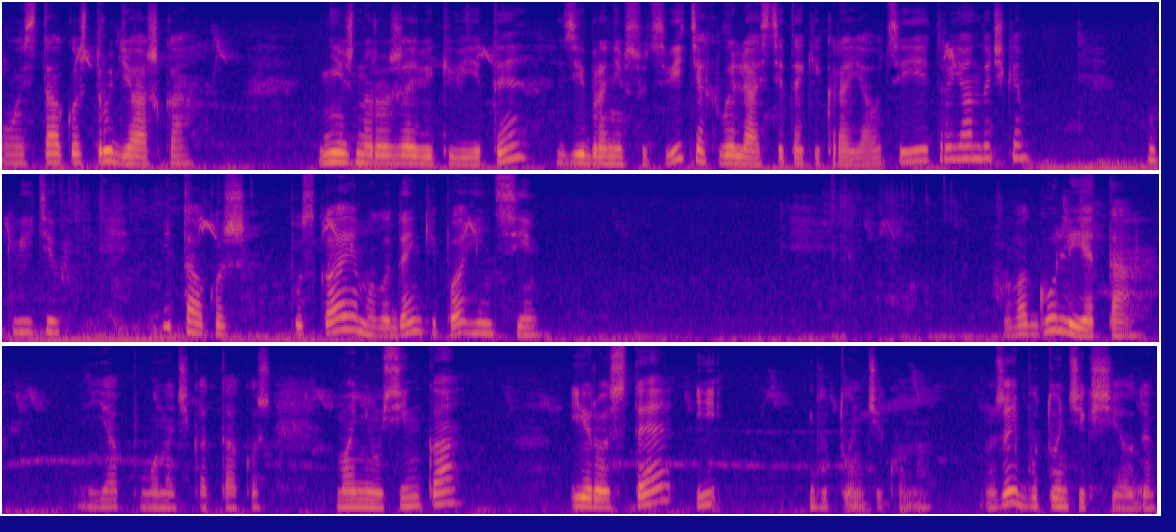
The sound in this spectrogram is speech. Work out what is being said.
Ось також трудяшка. Ніжно-рожеві квіти, зібрані в суцвіття, хвилясті такі края у цієї трояндочки у квітів. І також пускає молоденькі пагінці. Вагулета. Японочка також манюсінька. І росте, і бутончик воно. Вже й бутончик ще один.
